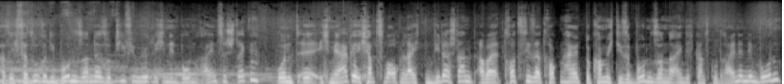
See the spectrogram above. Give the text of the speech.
Also ich versuche die Bodensonde so tief wie möglich in den Boden reinzustecken. Und äh, ich merke, ich habe zwar auch einen leichten Widerstand, aber trotz dieser Trockenheit bekomme ich diese Bodensonde eigentlich ganz gut rein in den Boden.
